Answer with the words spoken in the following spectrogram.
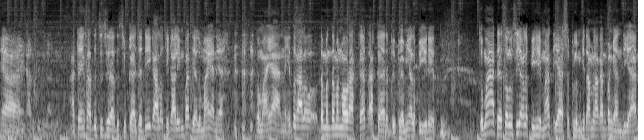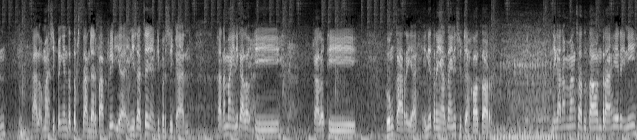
Ya. Ada yang satu tujuh ratus juga. Jadi kalau dikali empat ya lumayan ya. lumayan. Itu kalau teman-teman mau ragat agar BBM-nya lebih irit. Cuma ada solusi yang lebih hemat ya sebelum kita melakukan penggantian. Kalau masih pengen tetap standar pabrik ya ini saja yang dibersihkan karena memang ini kalau di kalau di bongkar ya ini ternyata ini sudah kotor ini karena memang satu tahun terakhir ini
